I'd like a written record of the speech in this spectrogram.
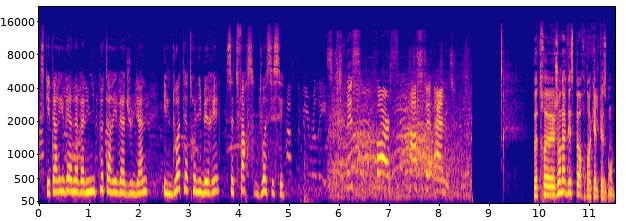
Ce qui est arrivé à Navalny peut arriver à Julian. Il doit être libéré. Cette farce doit cesser. Votre journal des sports dans quelques secondes.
